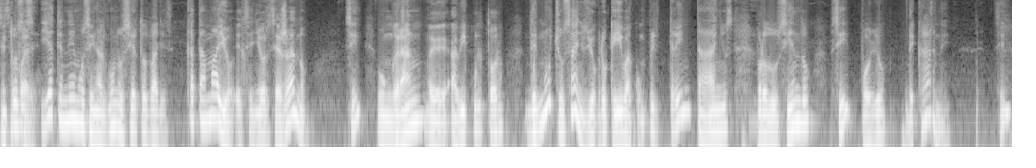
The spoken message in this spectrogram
Entonces, ya tenemos en algunos ciertos valles, Catamayo, el señor Serrano, ¿sí? Un gran eh, avicultor de muchos años, yo creo que iba a cumplir 30 años produciendo, ¿sí? Pollo de carne, ¿sí?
